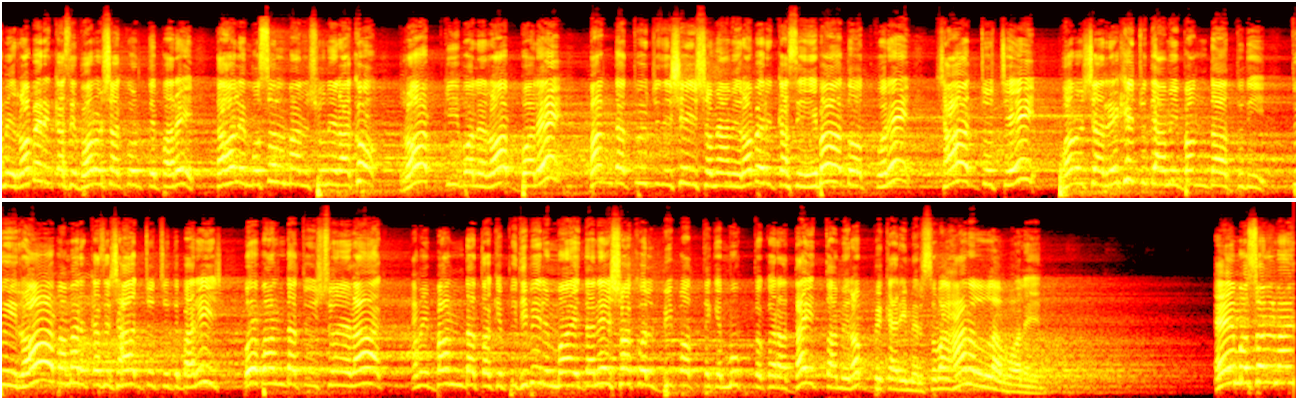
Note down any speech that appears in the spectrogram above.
আমি রবের কাছে ভরসা করতে পারে, তাহলে মুসলমান শুনে রাখো, রব কি বলে? রব বলে, বান্দা, তুই যদি সেই সময় আমি রবের কাছে ইবাদত করে সাহায্য চেয়ে ভরসা রেখে যদি আমি বান্দা, যদি তুই রব আমার কাছে সাহায্য চেতে পারিস, ও বান্দা, তুই শুনে রাখ, আমি বান্দা তোকে পৃথিবীর ময়দানে সকল বিপদ থেকে মুক্ত করার দায়িত্ব আমি রব্বে কারিমের সুবাহান আল্লাহ বলেন। এ মুসলমান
